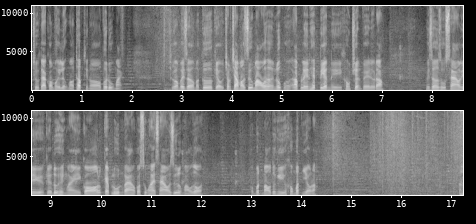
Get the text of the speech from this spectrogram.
Chúng ta có một cái lượng máu thấp thì nó vừa đủ mạnh. Chứ còn bây giờ mà cứ, kiểu, chăm chăm vào giữ máu thôi, Lúc up lên hết tiền thì không chuyển về được đâu. Bây giờ dù sao thì cái đội hình này có kẹp lùn vào, Có súng 2 sao giữ được máu rồi. Có mất máu tôi nghĩ cũng không mất nhiều đâu.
